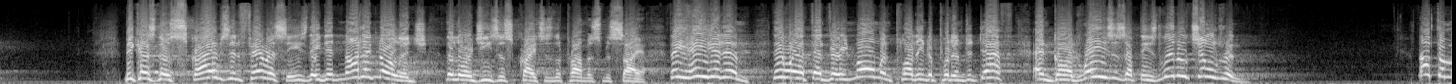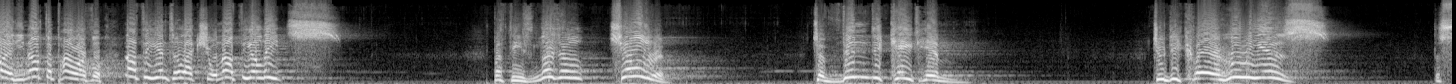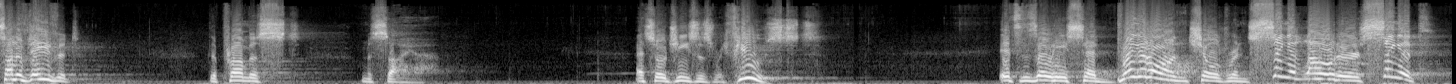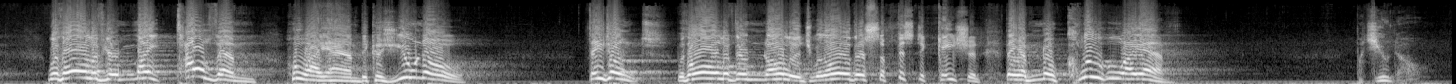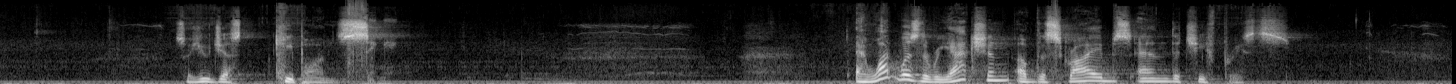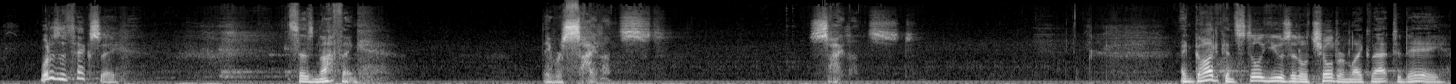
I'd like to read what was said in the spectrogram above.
Because those scribes and Pharisees, they did not acknowledge the Lord Jesus Christ as the promised Messiah. They hated him. They were at that very moment plotting to put him to death. And God raises up these little children. Not the mighty, not the powerful, not the intellectual, not the elites. But these little children to vindicate him, to declare who he is, the Son of David the promised Messiah. And so Jesus refused. It's as though he said, Bring it on, children. Sing it louder. Sing it with all of your might. Tell them who I am because you know. They don't. With all of their knowledge, with all of their sophistication, they have no clue who I am. But you know. So you just keep on singing. And what was the reaction of the scribes and the chief priests? What does the text say? It says nothing. They were silenced. Silenced. And God can still use little children like that today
